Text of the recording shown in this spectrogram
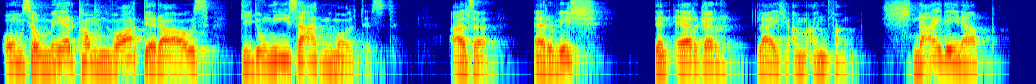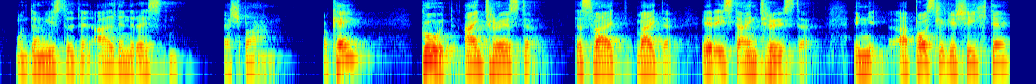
Umso mehr kommen Worte raus, die du nie sagen wolltest. Also erwisch den Ärger gleich am Anfang. Schneide ihn ab und dann wirst du den all den Resten ersparen. Okay? Gut, ein Tröster. Das weit, weiter. Er ist ein Tröster. In Apostelgeschichte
